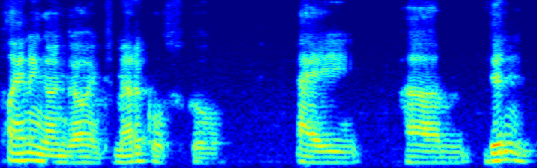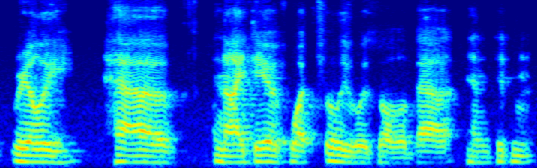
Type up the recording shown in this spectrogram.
planning on going to medical school, I um, didn't really have an idea of what Philly was all about, and didn't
